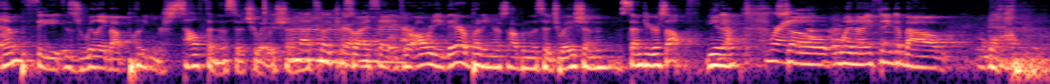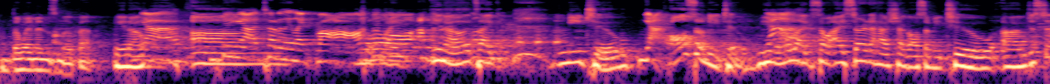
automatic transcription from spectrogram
empathy is really about putting yourself in the situation. That's so true. So I say if you're already there, putting yourself in the situation, center yourself. You know. Yeah, right. So when I think about the women's movement, you know, Yeah. um, yeah, totally like like you know it's like me too Yeah. also me too you Yeah. know like so i started a hashtag also me too um, just to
